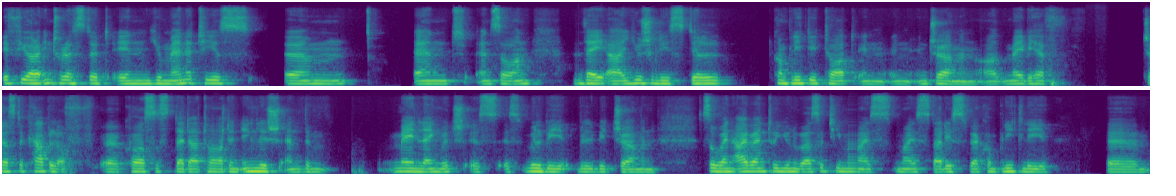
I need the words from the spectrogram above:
If you are interested in humanities um, and and so on, they are usually still completely taught in, in, in German or maybe have just a couple of uh, courses that are taught in English and the main language is, is will be will be German. So when I went to university, my, my studies were completely um,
